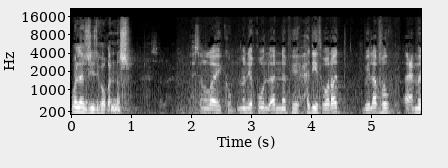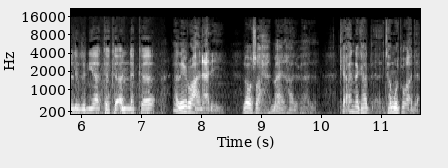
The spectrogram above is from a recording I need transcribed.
ولا تزيد فوق النصف. أحسن الله إليكم. من يقول أن في حديث ورد بلفظ أعمل لدنياك كأنك هذا يروى عن علي. لو صح ما يخالف هذا. كأنك تموت غدا.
